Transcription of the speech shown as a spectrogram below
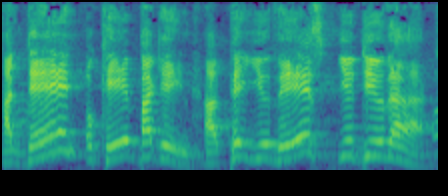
And then, okay, bargain. I'll pay you this, you do that.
